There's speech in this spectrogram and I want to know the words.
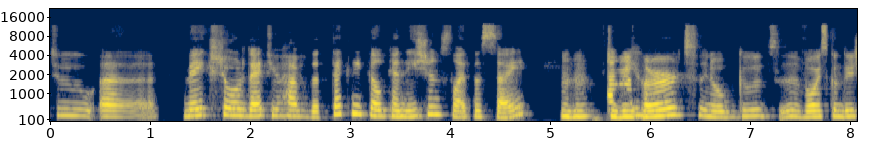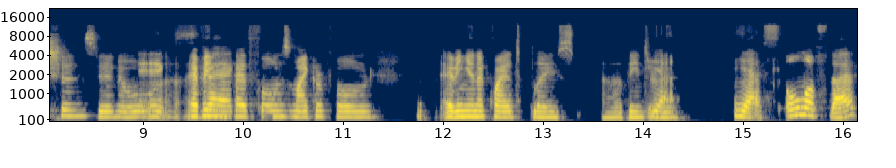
to uh, make sure that you have the technical conditions let us say mm-hmm. to be heard you know good uh, voice conditions you know exactly. uh, having headphones microphone having in a quiet place uh, the interview yeah. yes all of that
